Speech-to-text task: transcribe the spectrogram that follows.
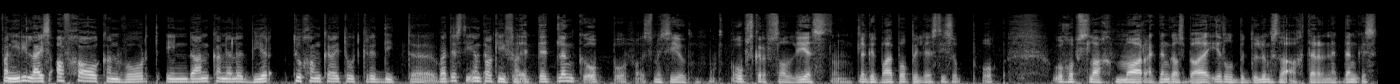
van hierdie lys afgehaal kan word en dan kan hulle weer toegang kry tot krediet. Uh, wat is die impak hiervan? Dit, dit klink op of as mens hier opskrif sal lees, dan klink dit baie populisties op op oogopslag, maar ek dink daar's baie edel bedoelings daar agter en ek dink is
